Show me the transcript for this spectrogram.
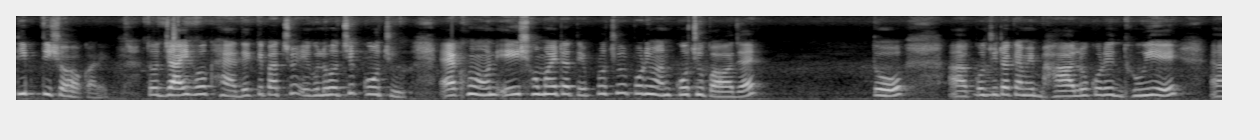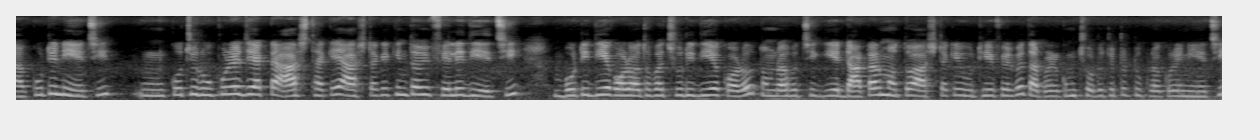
তৃপ্তি সহকারে। তো যাই হোক হ্যাঁ দেখতে পাচ্ছ এগুলো হচ্ছে কচু। এখন এই সময়টাতে প্রচুর পরিমাণ কচু পাওয়া যায়। তো কচুটাকে আমি ভালো করে ধুয়ে কুটে নিয়েছি। কচুর উপরের যে একটা আঁশ থাকে, আঁশটাকে কিন্তু আমি ফেলে দিয়েছি। বটি দিয়ে করো অথবা ছুরি দিয়ে করো। তোমরা হচ্ছে গিয়ে ডাটার মতো আঁশটাকে উঠিয়ে ফেলবে। তারপর এরকম ছোট ছোট টুকরা করে নিয়েছি।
